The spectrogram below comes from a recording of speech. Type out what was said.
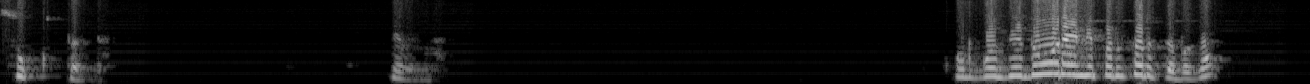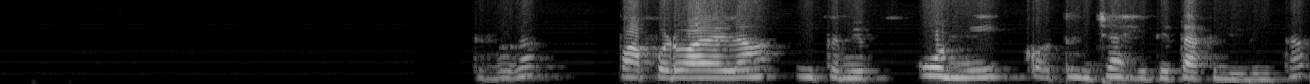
सुकतात. तेव्हा कोणकोणते दोऱ्याने पण करतं बघा. तर बघा. पापड वाळायला इथं मी ओढणी कॉटनची आहे ती टाकलेली इथं.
